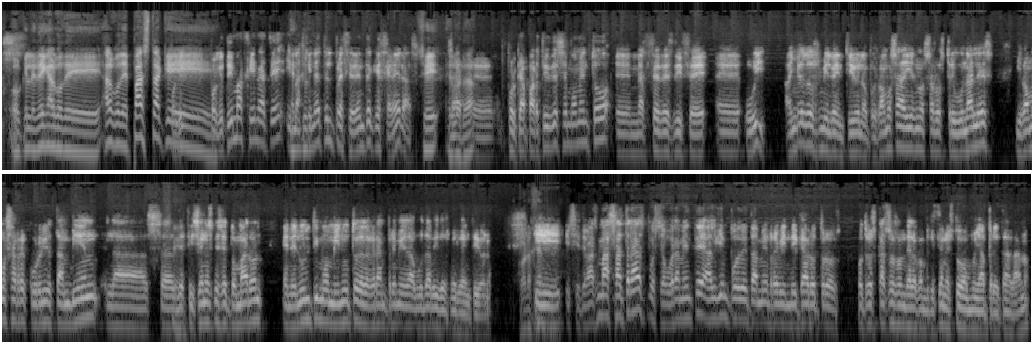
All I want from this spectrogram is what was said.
o que le den algo de algo de pasta que... Porque, tú imagínate, imagínate el precedente que generas. Sí, es verdad. Eh, porque a partir de ese momento eh, Mercedes dice, eh, uy, año 2021, pues vamos a irnos a los tribunales y vamos a recurrir también las eh, decisiones que se tomaron en el último minuto del Gran Premio de Abu Dhabi 2021. Y, si te vas más atrás, pues seguramente alguien puede también reivindicar otros, otros casos donde la competición estuvo muy apretada, ¿no?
